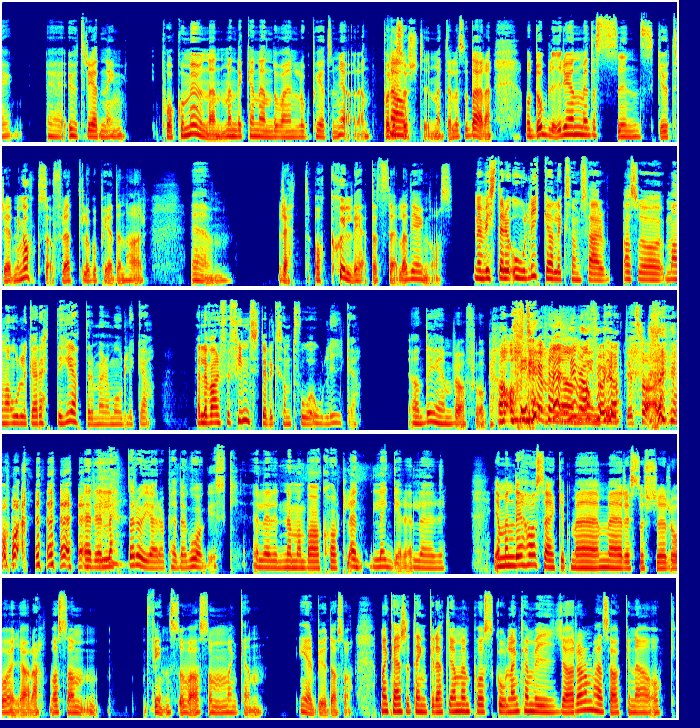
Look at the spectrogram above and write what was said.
eh, utredning på kommunen, men det kan ändå vara en logoped som gör den på ja. resursteamet eller sådär. Och då blir det ju en medicinsk utredning också för att logopeden har eh, rätt och skyldighet att ställa diagnos. Men visst är det olika, liksom så här, alltså man har olika rättigheter med de olika? Eller varför finns det liksom två olika? Ja, det är en bra fråga. Ja, det är en väldigt bra fråga. Inte riktigt svara på. är det lättare att göra pedagogisk? Eller när man bara kartlägger? Eller? Ja, men det har säkert med, med resurser att göra. Vad som finns och vad som man kan erbjuda och så. Man kanske tänker att ja, men på skolan kan vi göra de här sakerna och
